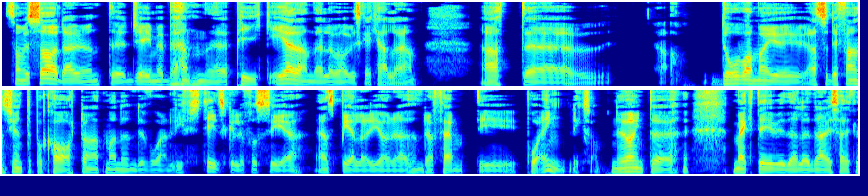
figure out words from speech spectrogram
som vi sa där runt eh, Jamie Benn eh, peak-eran, eller vad vi ska kalla den. Att, eh, ja, då var man ju, alltså det fanns ju inte på kartan att man under vår livstid skulle få se en spelare göra 150 poäng liksom. Nu har inte McDavid eller Dreisaitl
